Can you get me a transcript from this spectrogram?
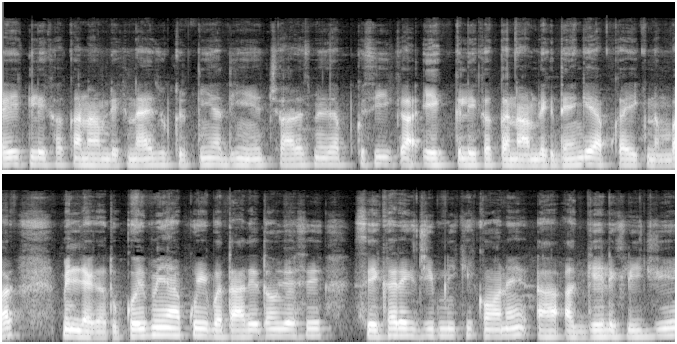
एक लेखक का नाम लिखना है जो कृतियाँ दी हैं, चार इसमें आप किसी का एक लेखक का नाम लिख देंगे, आपका एक नंबर मिल जाएगा। तो कोई मैं आपको ये बता देता हूँ, जैसे शेखर एक जीवनी की कौन है? अज्ञे लिख लीजिए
